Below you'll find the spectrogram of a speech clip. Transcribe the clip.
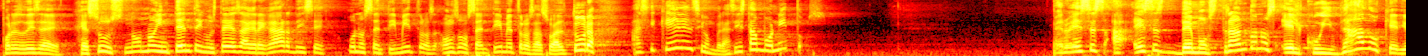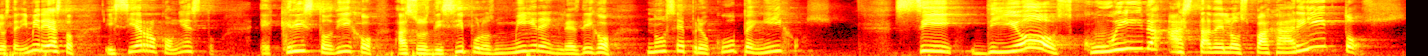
Por eso dice Jesús, no, no intenten ustedes agregar, dice, unos centímetros, unos centímetros a su altura. Así quédense, hombre, así están bonitos. Pero ese es, ah, ese es demostrándonos el cuidado que Dios tiene. Y mire esto, y cierro con esto. Eh, Cristo dijo a sus discípulos, miren, les dijo, no se preocupen hijos. Si Dios cuida hasta de los pajaritos,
